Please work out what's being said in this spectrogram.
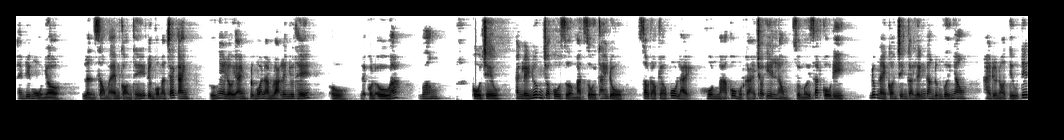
Em đi ngủ nhờ. Lần sau mà em còn thế đừng có mà trách anh. Cứ nghe lời anh, đừng có làm loạn lên như thế. Ừ, lại còn ừ á? Vâng. Cô trêu, anh lấy nước cho cô rửa mặt rồi thay đồ, sau đó kéo cô lại, hôn má cô một cái cho yên lòng rồi mới dắt cô đi. Lúc này con Trinh cả lĩnh đang đứng với nhau, hai đứa nó tiếu tít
